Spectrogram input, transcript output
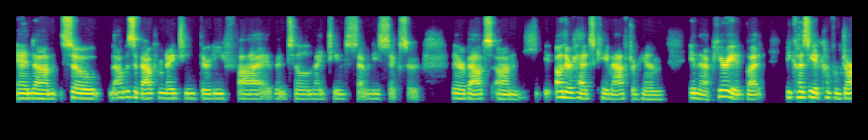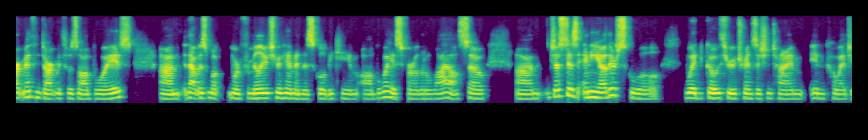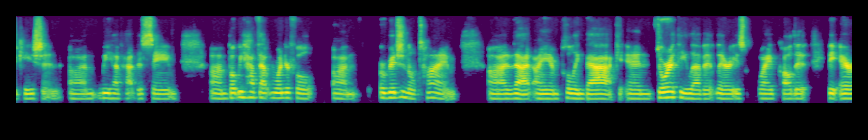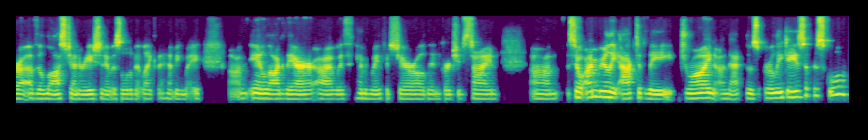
And um, so that was about from 1935 until 1976 or thereabouts. Um, he- other heads came after him in that period, but because he had come from Dartmouth and Dartmouth was all boys, um, that was mo- more familiar to him and the school became all boys for a little while. So um, just as any other school would go through transition time in coeducation, um, we have had the same, um, but we have that wonderful um, original time uh, that I am pulling back. And Dorothy Levitt, Larry's wife, called it the era of the lost generation. It was a little bit like the Hemingway um, analog there uh, with Hemingway Fitzgerald and Gertrude Stein. Um, so I'm really actively drawing on that those early days of the school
